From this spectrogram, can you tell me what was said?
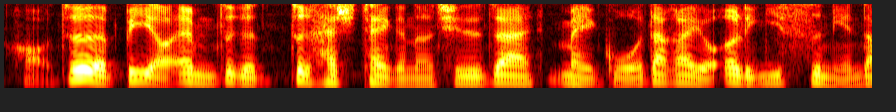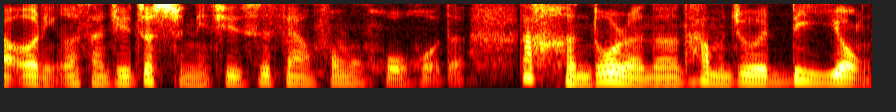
好，这个 BLM 这个这个 Hashtag 呢，其实在美国大概有二零一四年到二零二三，其实这十年其实是非常风风火火的。那很多人呢，他们就会利用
